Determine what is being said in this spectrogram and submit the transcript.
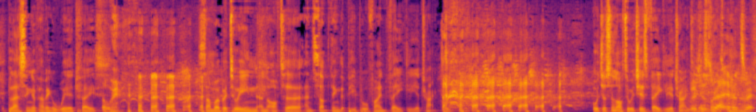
The blessing of having a weird face. Somewhere between an otter and something that people find vaguely attractive. or just an otter, which is vaguely attractive. Which is right, that's right.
